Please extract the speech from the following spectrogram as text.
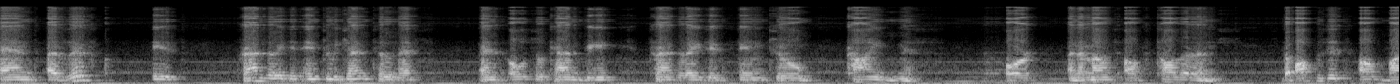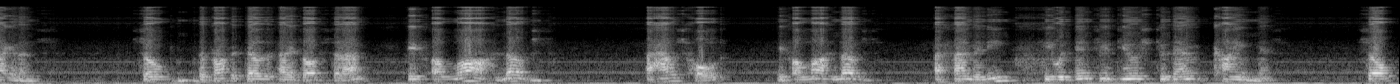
And a rifq is translated into gentleness and also can be translated into kindness or an amount of tolerance, the opposite of violence. So Prophet tells us, if Allah loves a household, if Allah loves a family, He would introduce to them kindness. So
